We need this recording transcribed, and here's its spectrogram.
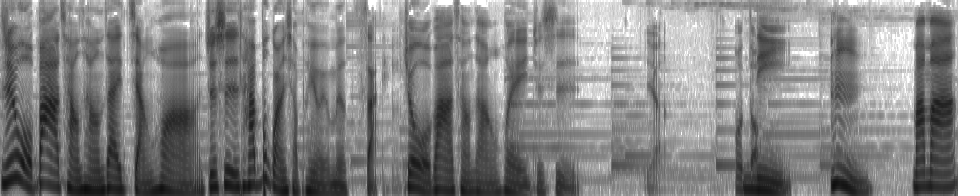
其实我爸常常在讲话，就是他不管小朋友有没有在，就我爸常常会就是，我懂你，嗯。妈妈，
